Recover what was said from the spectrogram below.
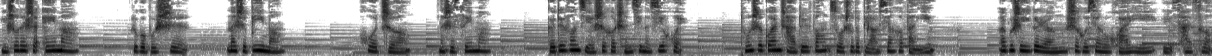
你说的是 A 吗？如果不是，那是 B 吗？或者那是 C 吗？给对方解释和澄清的机会，同时观察对方做出的表现和反应，而不是一个人事后陷入怀疑与猜测。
